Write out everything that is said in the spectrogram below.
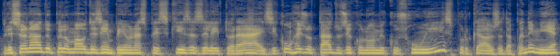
Pressionado pelo mau desempenho nas pesquisas eleitorais e com resultados econômicos ruins por causa da pandemia,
